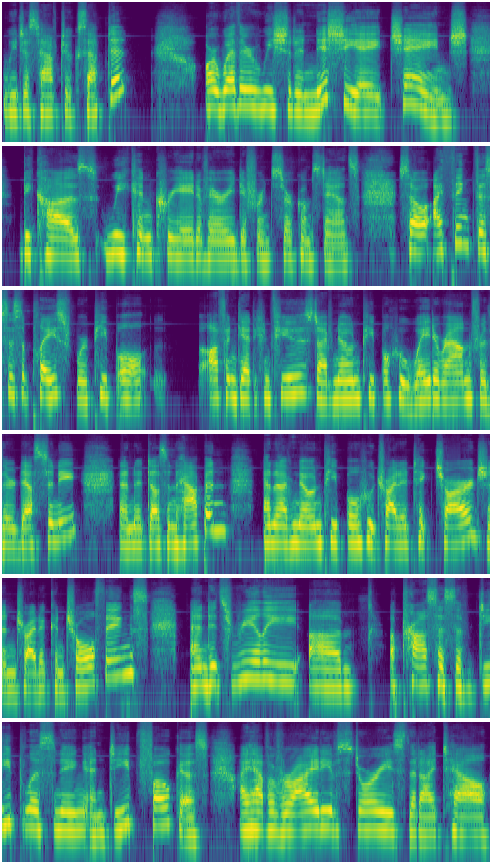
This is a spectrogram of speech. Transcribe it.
we just have to accept it, or whether we should initiate change because we can create a very different circumstance. So I think this is a place where people often get confused. I've known people who wait around for their destiny and it doesn't happen. And I've known people who try to take charge and try to control things. And it's really um, a process of deep listening and deep focus. I have a variety of stories that I tell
